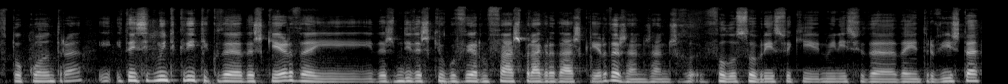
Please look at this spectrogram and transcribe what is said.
votou contra e, tem sido muito crítico da, da esquerda e, das medidas que o governo faz para agradar a esquerda, já, já nos falou sobre isso aqui no início da, da entrevista.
